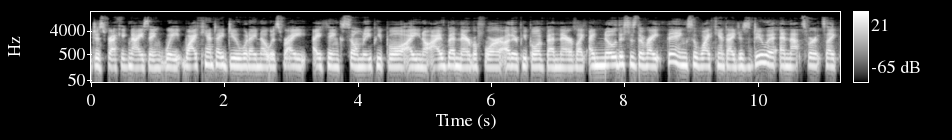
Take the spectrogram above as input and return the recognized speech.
just recognizing, wait, why can't I do what I know is right? I think so many people, I, you know, I've been there before. Other people have been there. Like, I know this is the right thing. So why can't I just do it? And that's where it's like,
